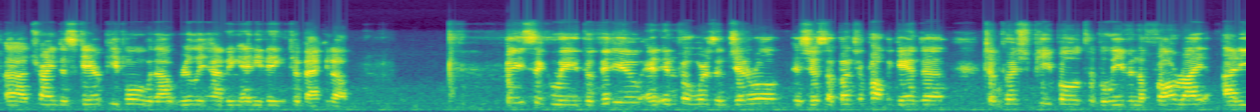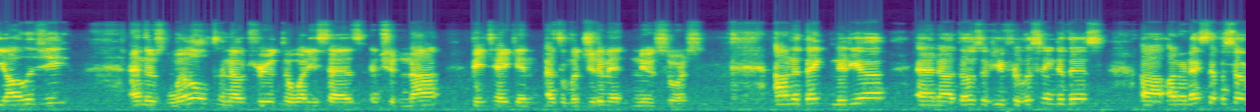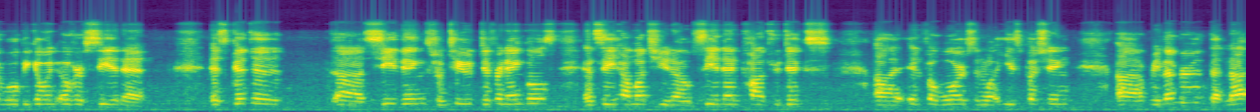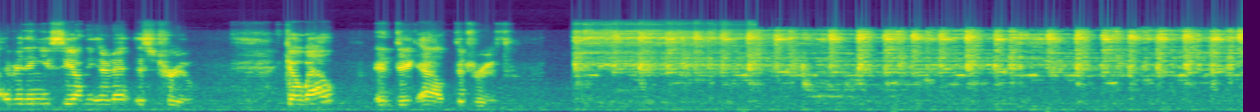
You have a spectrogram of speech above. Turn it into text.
uh, trying to scare people without really having anything to back it up basically the video and InfoWars in general is just a bunch of propaganda to push people to believe in the far right ideology. And there's little to no truth to what he says and should not be taken as a legitimate news source. I want to thank Nydia and uh, those of you for listening to this. Uh, on our next episode, we'll be going over CNN. It's good to uh, see things from two different angles and see how much you know CNN contradicts uh, InfoWars and what he's pushing. Uh, remember that not everything you see on the internet is true. Go out and dig out the truth.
